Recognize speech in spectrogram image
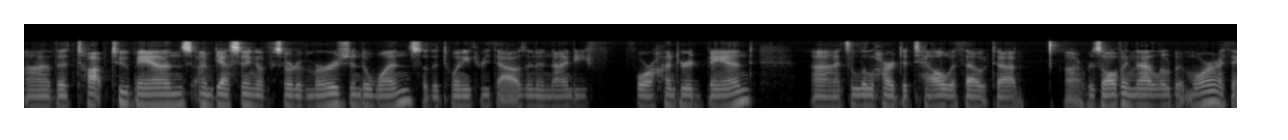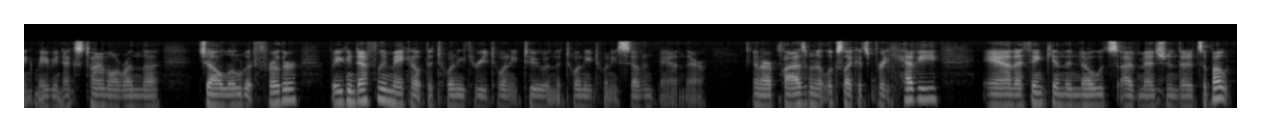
Uh, the top two bands, I'm guessing, have sort of merged into one, so the 23,000 and 9400 band. Uh, it's a little hard to tell without uh, uh, resolving that a little bit more. I think maybe next time I'll run the gel a little bit further, but you can definitely make out the 2322 and the 2027 band there. And our plasmid, it looks like it's pretty heavy. And I think in the notes I've mentioned that it's about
